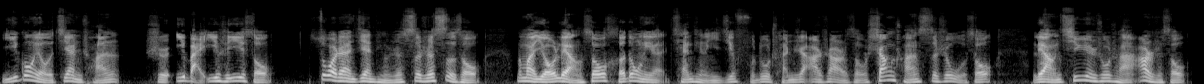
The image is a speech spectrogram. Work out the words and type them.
一共有舰船是一百一十一艘，作战舰艇是四十四艘，那么有两艘核动力潜艇以及辅助船只二十二艘，商船四十五艘，两栖运输船二十艘，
